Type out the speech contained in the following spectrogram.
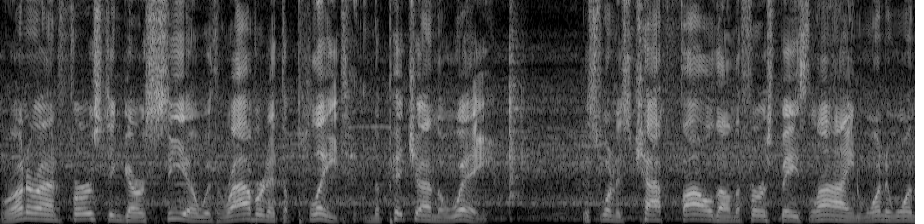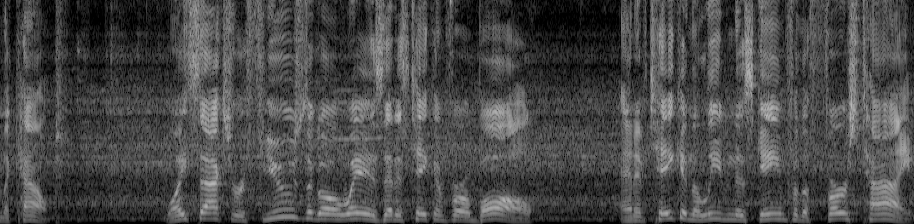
Runner on first and Garcia with Robert at the plate and the pitch on the way. This one is chopped foul down the first base line, 1 and 1 the count. White Sox refuse to go away as that is taken for a ball and have taken the lead in this game for the first time.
